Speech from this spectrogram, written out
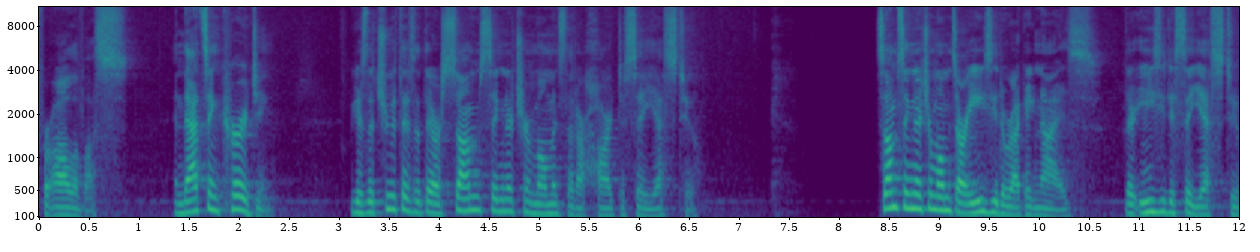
for all of us. And that's encouraging because the truth is that there are some signature moments that are hard to say yes to. Some signature moments are easy to recognize, they're easy to say yes to,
